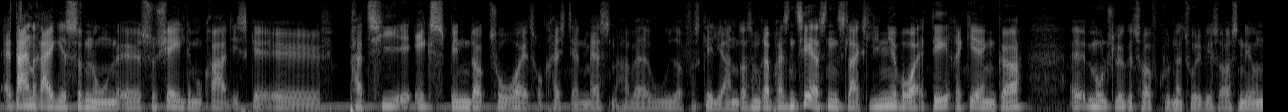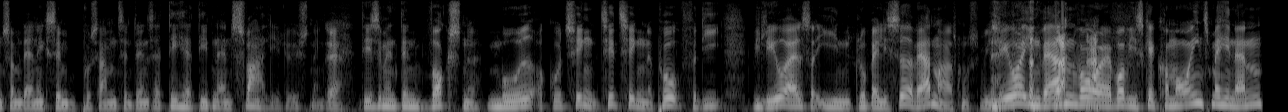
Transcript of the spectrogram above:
at der er en række sådan nogle øh, socialdemokratiske øh, parti eks doktorer jeg tror Christian Madsen har været ude, og forskellige andre, som repræsenterer sådan en slags linje, hvor at det regeringen gør, Øh, Måns Lykketoft kunne naturligvis også nævne som et andet eksempel på samme tendens, at det her det er den ansvarlige løsning. Ja. Det er simpelthen den voksne måde at gå ting, til tingene på, fordi vi lever altså i en globaliseret verden, Rasmus. Vi lever i en verden, hvor, øh, hvor vi skal komme overens med hinanden.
